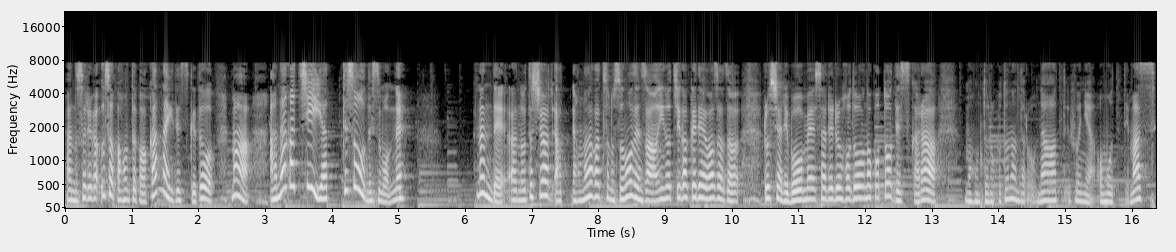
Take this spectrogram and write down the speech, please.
あのそれが嘘か本当か分かんないですけどまああながちやってそうですもんね。なんであの私はあなんかそのスノーデンさん命がけでわざわざロシアに亡命されるほどのことですから、まあ、本当のことなんだろうなというふうには思ってます。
